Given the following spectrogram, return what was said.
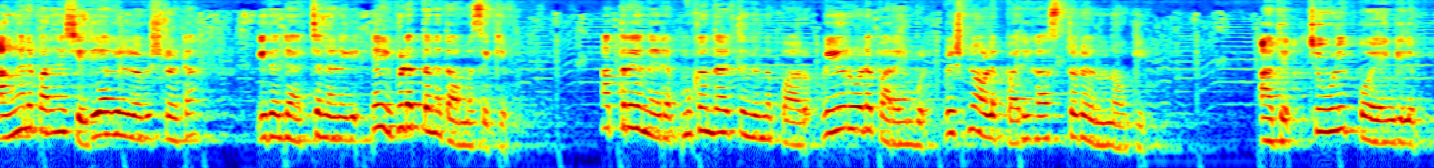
അങ്ങനെ പറഞ്ഞാൽ ശരിയാകില്ലല്ലോ വിഷ്ണുവേട്ടാ ഇതെന്റെ അച്ഛനാണെങ്കിൽ ഞാൻ ഇവിടെ തന്നെ താമസിക്കും. അത്രയും നേരം മുഖം താഴ്ത്തി നിന്ന് പാറു വീറോടെ പറയുമ്പോൾ വിഷ്ണു അവളെ പരിഹാസത്തോടെ ഒന്ന് നോക്കി. അതിൽ ചൂളിപ്പോയെങ്കിലും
